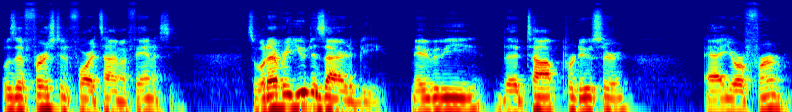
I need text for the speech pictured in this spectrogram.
was at first and for a time a fantasy. So whatever you desire to be, maybe be the top producer at your firm,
